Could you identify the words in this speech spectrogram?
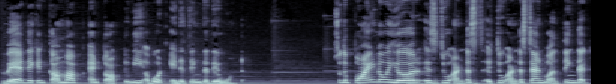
where they can come up and talk to me about anything that they want. So the point over here is to understand to understand one thing that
